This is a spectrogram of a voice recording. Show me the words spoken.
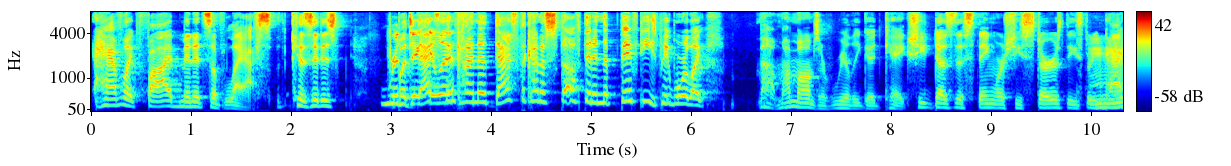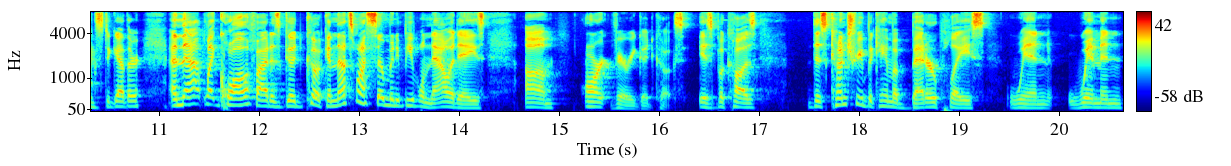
have like five minutes of laughs because it is But that's the kind of that's the kind of stuff that in the fifties people were like. Oh, my mom's a really good cake. She does this thing where she stirs these 3 packs together, and that like qualified as good cook. And that's why so many people nowadays um, aren't very good cooks. Is because this country became a better place when women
